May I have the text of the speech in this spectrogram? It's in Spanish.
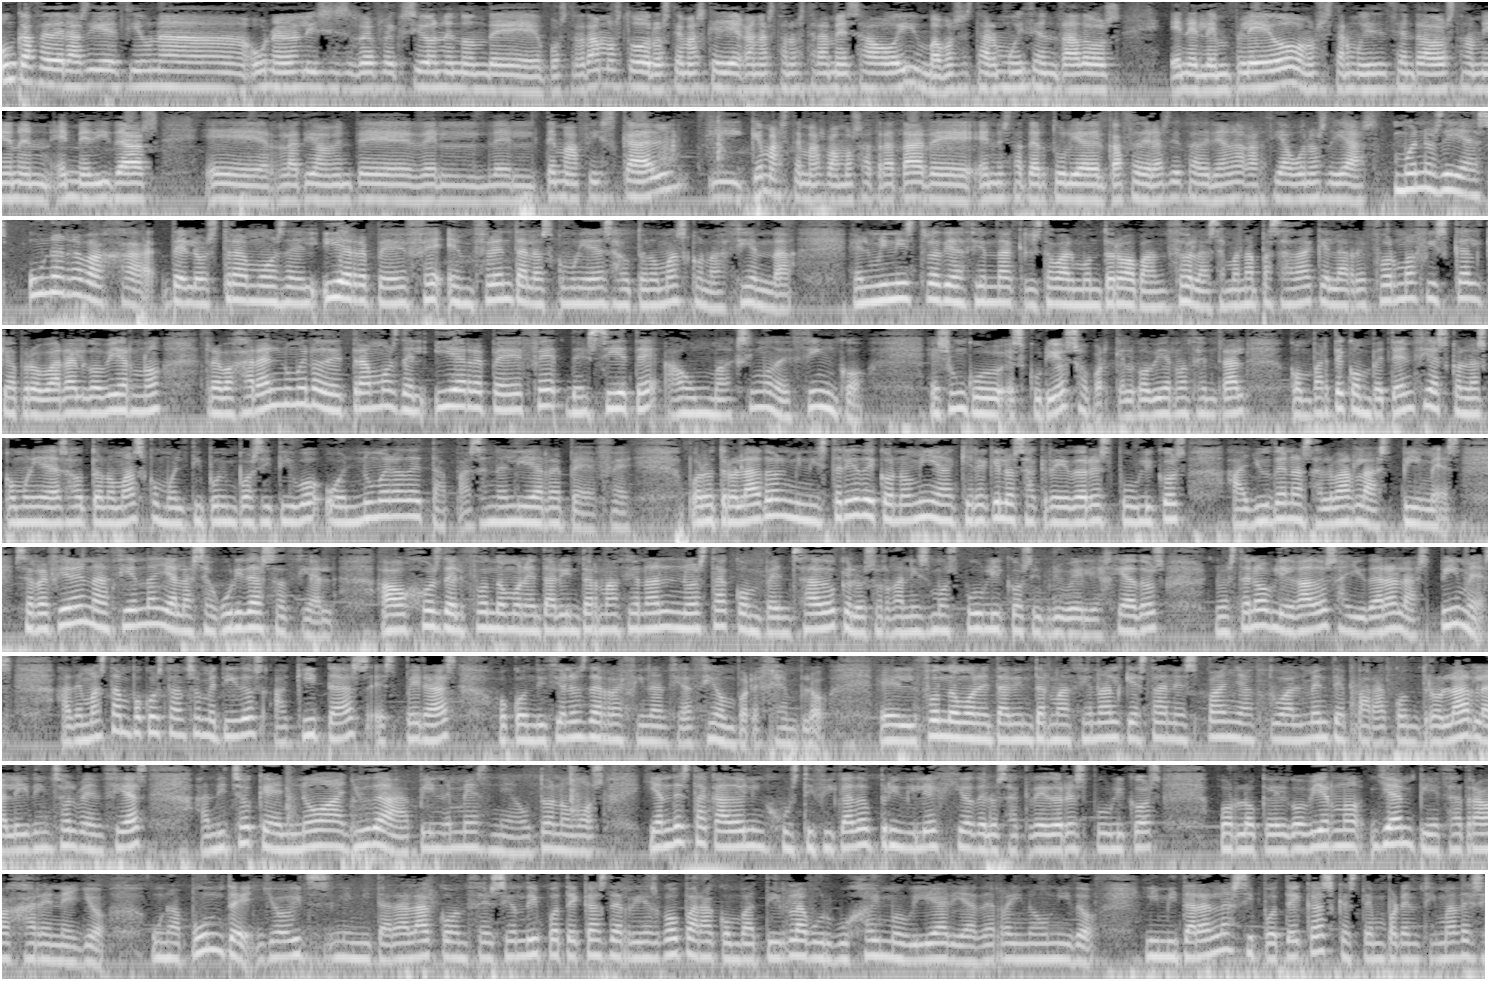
Un café de las 10 y una, un análisis y reflexión en donde pues tratamos todos los temas que llegan hasta nuestra mesa hoy. Vamos a estar muy centrados en el empleo, vamos a estar muy centrados también en, medidas eh, relativamente del, tema fiscal. ¿Y qué más temas vamos a tratar eh, en esta tertulia del café de las 10? Adriana García, buenos días. Buenos días. Una rebaja de los tramos del IRPF enfrenta a las comunidades autónomas con Hacienda. El ministro de Hacienda, Cristóbal Montoro, avanzó la semana pasada que la reforma fiscal que aprobará el Gobierno rebajará el número de tramos del IRPF de 7 a un máximo de 5. Es, curioso porque el Gobierno central comparte competencias con las comunidades autónomas como el tipo impositivo o el número de etapas en el IRPF. Por otro lado, el Ministerio de Economía quiere que los acreedores públicos ayuden a salvar las pymes. Se refieren a Hacienda y a la Seguridad Social. A ojos del Fondo Monetario Internacional no está compensado que los organismos públicos y privilegiados no estén obligados a ayudar a las pymes. Además, tampoco están sometidos a quitas, esperas o condiciones de refinanciación, por ejemplo. El Fondo Monetario Internacional, que está en España actualmente para controlar la ley de insolvencias, han dicho que no ayuda a pymes ni autónomos y han destacado el injustificado privilegio de los acreedores públicos, por lo que el Gobierno ya empieza a trabajar en ello. Un apunte, Lloyds limitará la concesión de hipotecas de riesgo para combatir la burbuja inmobiliaria de Reino Unido. Limitarán las hipotecas que estén por encima de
